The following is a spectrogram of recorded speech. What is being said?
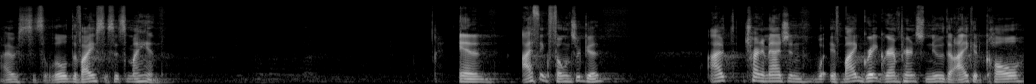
I was, it's a little device that sits in my hand. And I think phones are good. I'm trying to imagine if my great grandparents knew that I could call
